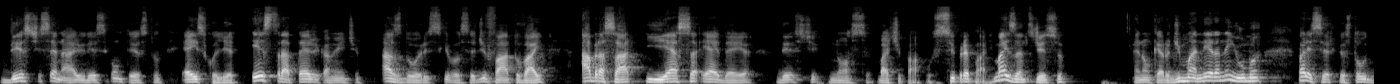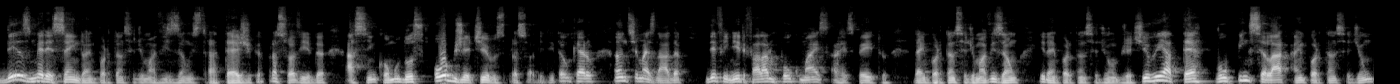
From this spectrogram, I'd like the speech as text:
deste cenário, desse contexto, é escolher estrategicamente as dores que você de fato vai abraçar, e essa é a ideia deste nosso bate-papo. Se prepare. Mas antes disso, eu não quero de maneira nenhuma parecer que eu estou desmerecendo a importância de uma visão estratégica para a sua vida, assim como dos objetivos para a sua vida. Então, eu quero, antes de mais nada, definir e falar um pouco mais a respeito da importância de uma visão e da importância de um objetivo, e até vou pincelar a importância de um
